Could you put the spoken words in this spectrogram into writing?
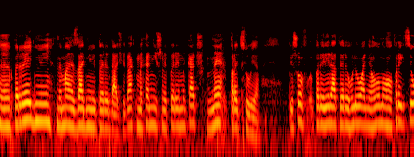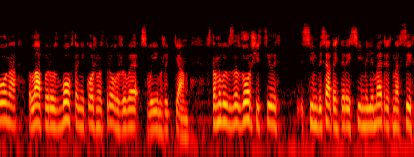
е, передньої, немає задньої передачі. Так, механічний перемикач не працює. Пішов перевіряти регулювання головного фрикціона, лапи розбовтані, кожна з трьох живе своїм життям. Встановив зазор 6,7-7 мм на всіх,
